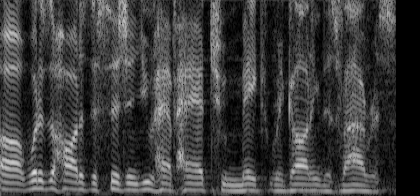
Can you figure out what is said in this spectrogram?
Uh, what is the hardest decision you have had to make regarding this virus?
